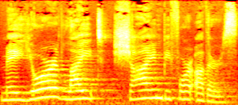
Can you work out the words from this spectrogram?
May your light shine before others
